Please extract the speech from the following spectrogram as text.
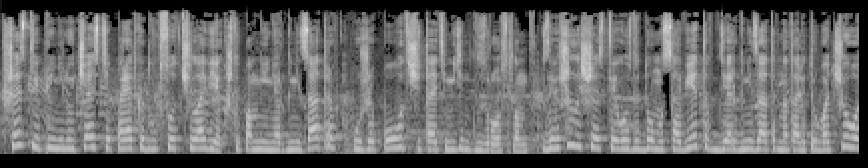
В шествии приняли участие порядка 200 человек, что, по мнению организаторов, уже повод считать митинг взрослым. Завершилось шествие возле Дома Советов, где организатор Наталья Трубачева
